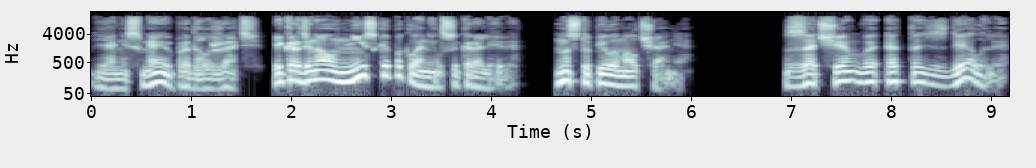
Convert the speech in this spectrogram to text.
я не смею продолжать, и кардинал низко поклонился королеве. Наступило молчание. «Зачем вы это сделали?»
